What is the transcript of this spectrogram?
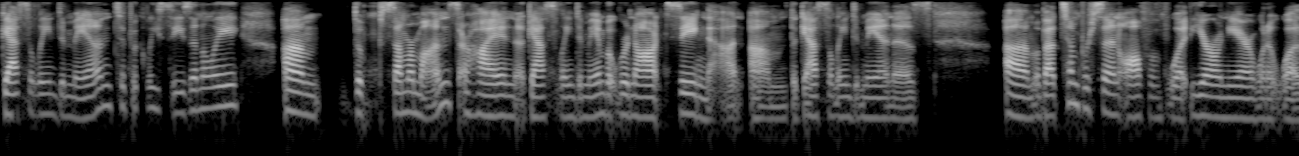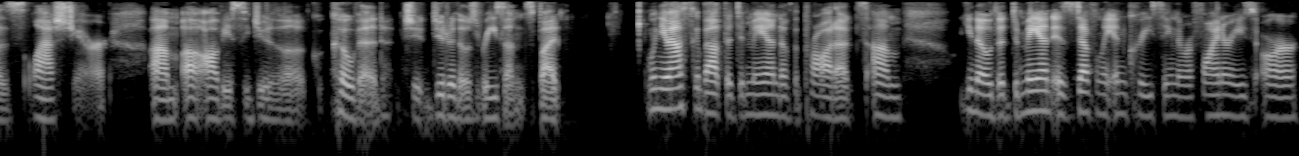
gasoline demand typically seasonally. Um, the summer months are high in gasoline demand, but we're not seeing that. Um, the gasoline demand is um, about 10% off of what year on year what it was last year, um, uh, obviously due to the COVID, to, due to those reasons. But when you ask about the demand of the products, um, you know, the demand is definitely increasing. The refineries are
